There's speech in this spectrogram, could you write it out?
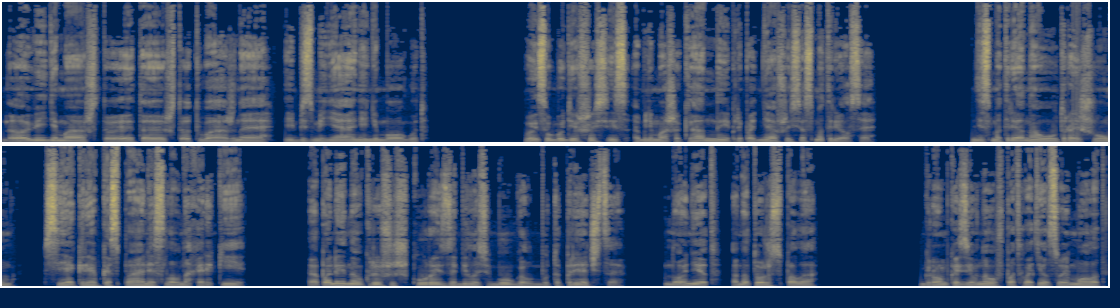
Но, видимо, что это что-то важное, и без меня они не могут. Высвободившись из обнимашек Анны и приподнявшись, осмотрелся. Несмотря на утро и шум, все крепко спали, словно хорьки, а Полина, укрывшись шкурой, забилась в угол, будто прячется. Но нет, она тоже спала. Громко зевнув, подхватил свой молот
